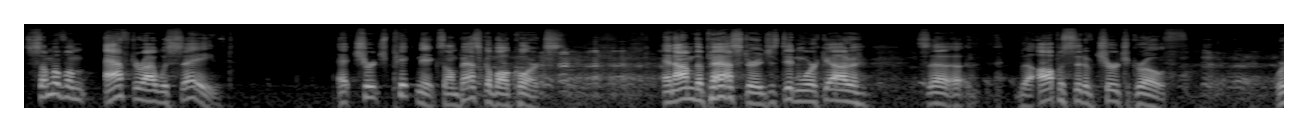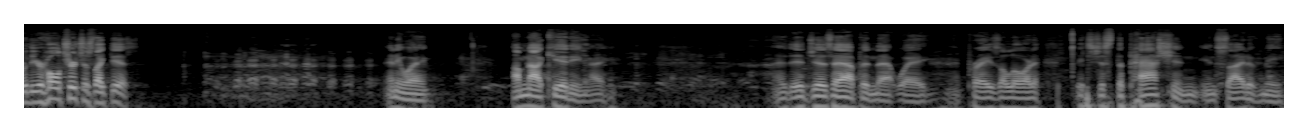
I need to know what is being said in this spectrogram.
some of them after I was saved, at church picnics on basketball courts. and I'm the pastor. It just didn't work out. It's uh, the opposite of church growth, where your whole church is like this. Anyway, I'm not kidding. I, it just happened that way. Praise the Lord. It's just the passion inside of me.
